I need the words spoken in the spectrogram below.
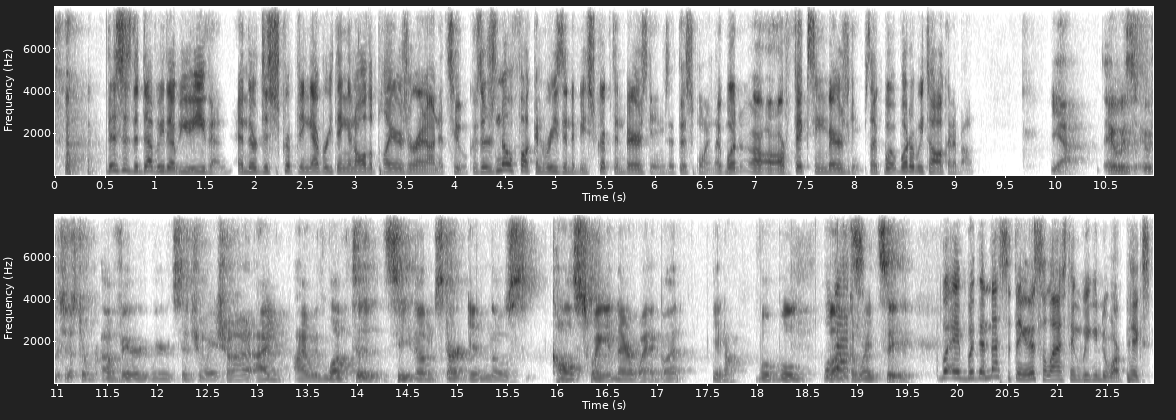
this is the WWE then, and they're just scripting everything, and all the players are in on it too. Because there's no fucking reason to be scripting Bears games at this point. Like what are, or fixing Bears games? Like what what are we talking about? Yeah, it was it was just a, a very weird situation. I, I I would love to see them start getting those calls swinging their way, but you know we'll we'll we'll, Well, have to wait and see. But eh, but then that's the thing. That's the last thing we can do our picks.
